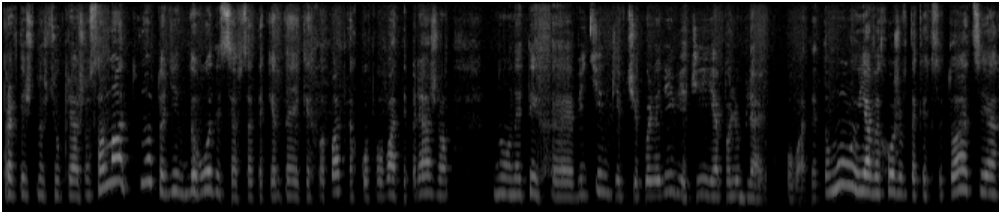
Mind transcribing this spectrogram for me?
практично всю пряжу сама, ну, тоді доводиться все-таки в деяких випадках купувати пряжу ну, не тих е, відтінків чи кольорів, які я полюбляю купувати. Тому я виходжу в таких ситуаціях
